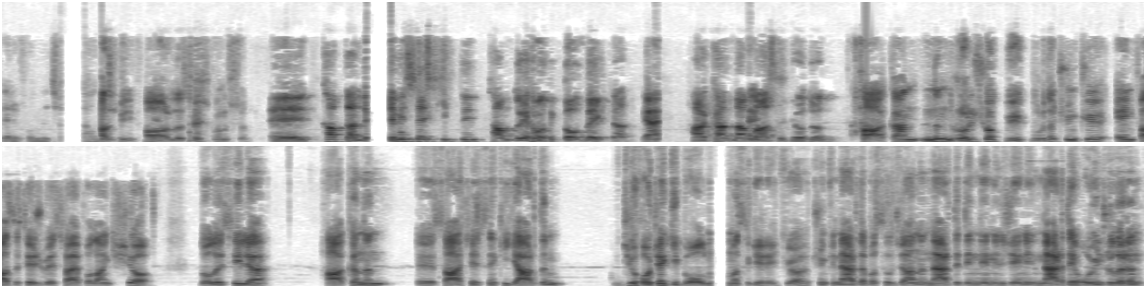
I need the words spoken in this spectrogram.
Telefonda çalmış. Az bir ağırlığı söz konusu. Ee, kaptan demin ses gitti tam duyamadık dondu ekran. Yani- Hakan'dan Evet. bahsediyordun. Hakan'ın rolü çok büyük burada çünkü en fazla tecrübeye sahip olan kişi o. Dolayısıyla Hakan'ın e, saha içerisindeki yardımcı hoca gibi olması gerekiyor. Çünkü nerede basılacağını, nerede dinlenileceğini, nerede oyuncuların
